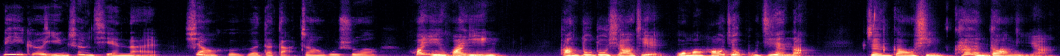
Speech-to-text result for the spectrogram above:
立刻迎上前来。笑呵呵的打招呼说：“欢迎欢迎，胖嘟嘟小姐，我们好久不见了，真高兴看到你呀。”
